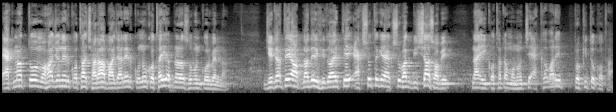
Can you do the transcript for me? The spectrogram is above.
একমাত্র মহাজনের কথা ছাড়া বাজারের কোনো কথাই আপনারা শ্রবণ করবেন না। যেটাতে আপনাদের হৃদয়তে একশো থেকে একশো ভাগ বিশ্বাস হবে, না, এই কথাটা মনে হচ্ছে একেবারে প্রকৃত কথা।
